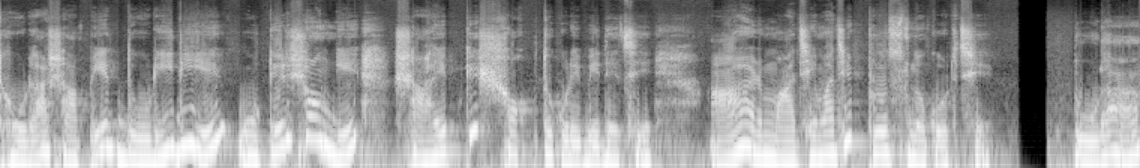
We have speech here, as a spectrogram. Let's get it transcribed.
ঢোড়া সাপের দড়ি দিয়ে উটের সঙ্গে সাহেবকে শক্ত করে বেঁধেছে আর মাঝে মাঝে প্রশ্ন করছে। তোরা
